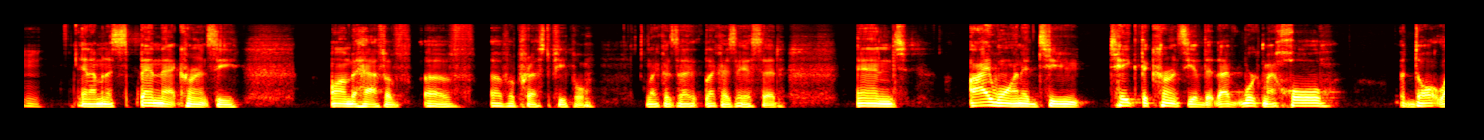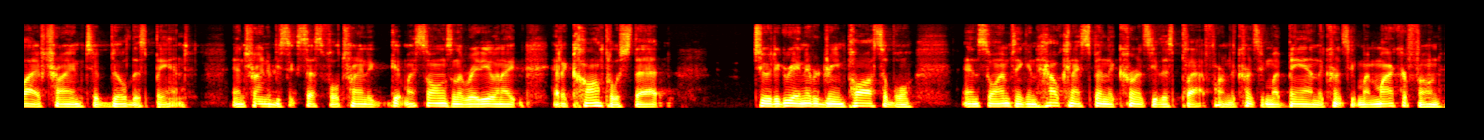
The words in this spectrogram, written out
and I'm going to spend that currency on behalf of of of oppressed people." like Isaiah, like Isaiah said. And I wanted to take the currency of that. I've worked my whole adult life trying to build this band and trying to be successful, trying to get my songs on the radio. And I had accomplished that to a degree I never dreamed possible. And so I'm thinking, how can I spend the currency of this platform, the currency of my band, the currency of my microphone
